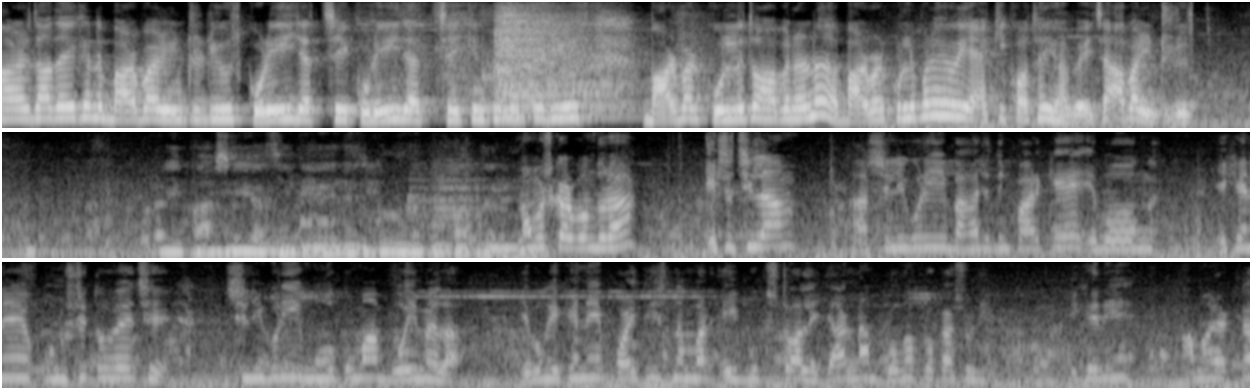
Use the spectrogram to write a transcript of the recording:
আর দাদা এখানে বারবার ইন্ট্রোডিউস করেই যাচ্ছে করেই যাচ্ছে, কিন্তু ইন্ট্রোডিউস বারবার করলে তো হবে না না? বারবার করলে পরে ওই একই কথাই হবে। এই যে আবার ইন্ট্রোডিউস এই পাশেই আছে কি এদের কোনো রকম পাত্তা নেই। নমস্কার বন্ধুরা এসেছিলাম শিলিগুড়ি বাঘাযতীন পার্কে এবং এখানে অনুষ্ঠিত হয়েছে শিলিগুড়ি মহকুমা বইমেলা এবং এখানে পঁয়ত্রিশ নম্বর এই বুক স্টলে যার নাম প্রভা প্রকাশনী এখানে আমার একটা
